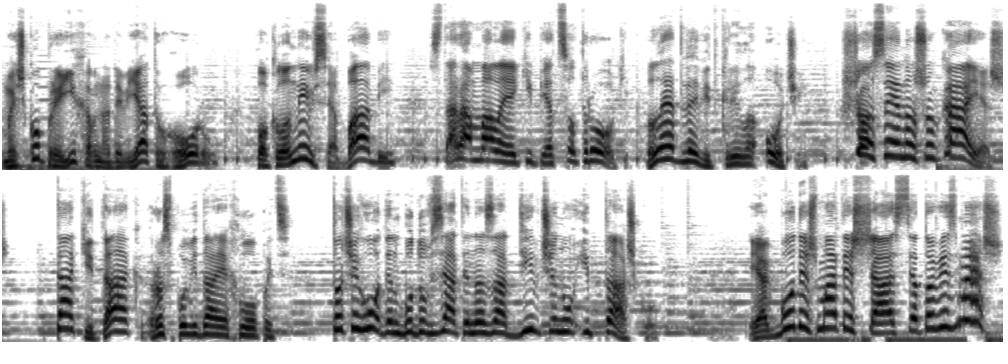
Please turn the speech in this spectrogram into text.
Мишко приїхав на дев'яту гору, поклонився бабі. Стара мала які 500 років, ледве відкрила очі. Що, сину, шукаєш? Так і так, розповідає хлопець. То чи годен буду взяти назад дівчину і пташку? Як будеш мати щастя, то візьмеш.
